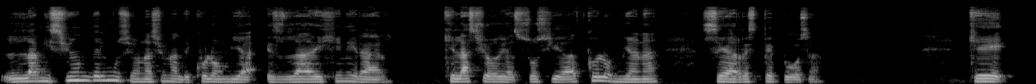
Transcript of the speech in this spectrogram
La misión del Museo Nacional de Colombia es la de generar que la sociedad colombiana sea respetuosa, que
